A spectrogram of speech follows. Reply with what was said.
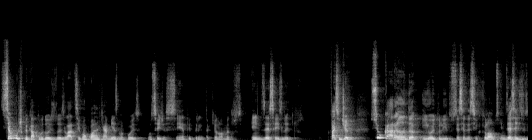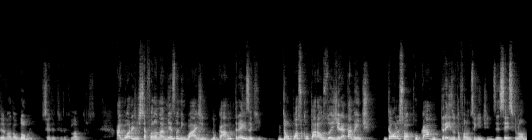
Se eu multiplicar por dois dos dois lados, você concorda que é a mesma coisa? Ou seja, 130 km em 16 litros. Faz sentido? Se o cara anda em 8 litros, 65 km, em 16 litros ele vai andar o dobro, 130 km. Agora a gente está falando a mesma linguagem do carro 3 aqui. Então eu posso comparar os dois diretamente. Então olha só, o carro 3 eu estou falando o seguinte, em 16 km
